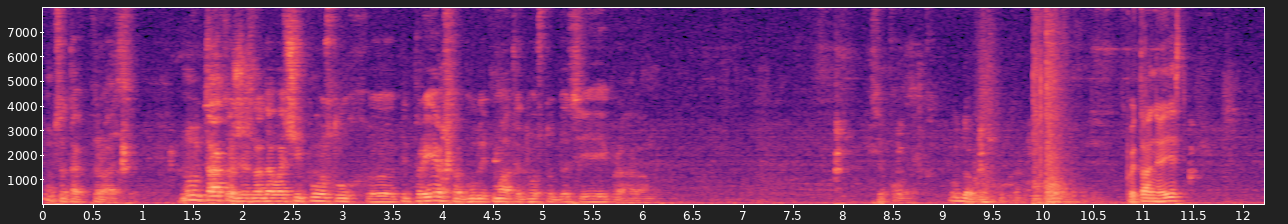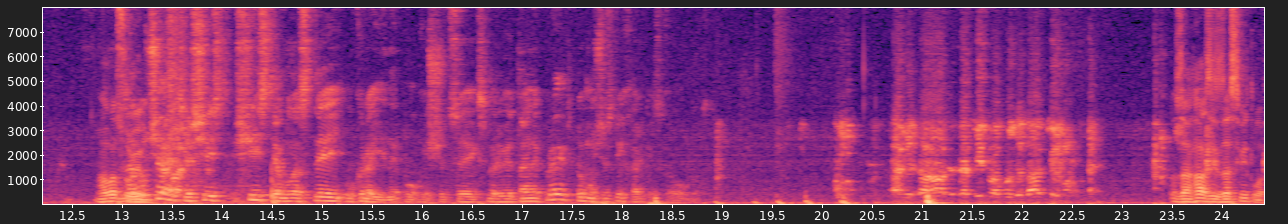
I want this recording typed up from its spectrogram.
Ну, це так вкратце. Ну, також надавачі послуг е, підприємства будуть мати доступ до цієї програми. Це коротко. Удобная штука. Питання є? Голосуємо. Залучається шість, шість областей України поки що. Це експериментальний проєкт, в тому числі Харківська область. За газ і за світло.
